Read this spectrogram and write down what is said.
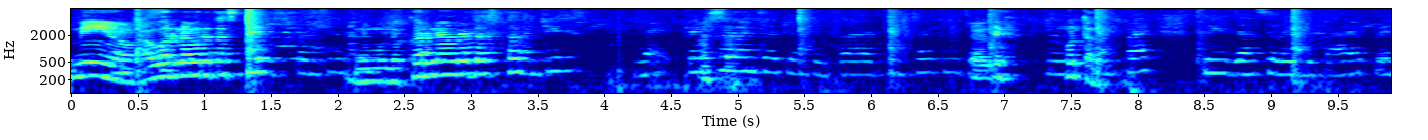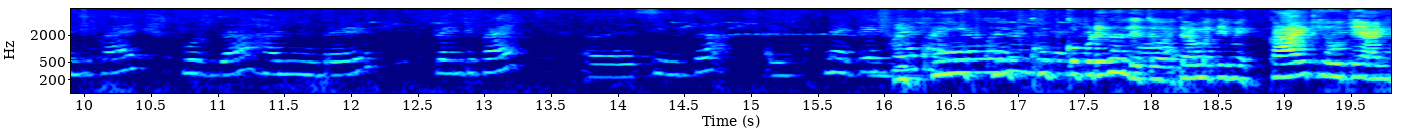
मी आवरणावरच असते. आणि मुलं करण्यावरच असतात असं दे होतं आणि खूप खूप खूप कपडे झाले तर त्यामध्ये मी काय ठेवते आणि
